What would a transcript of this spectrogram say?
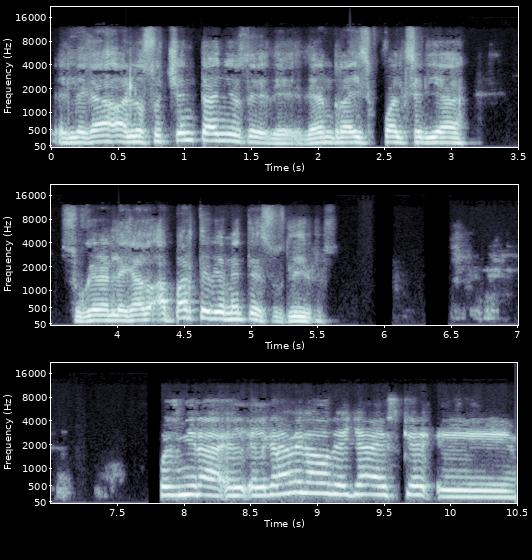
el legado, a los 80 años de, de, Anne Rice, ¿cuál sería su gran legado? Aparte, obviamente, de sus libros. Pues mira, el, gran legado de ella es que eh,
